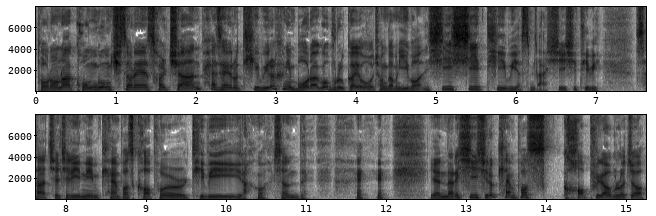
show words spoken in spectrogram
도로나 공공시설에 설치한 폐쇄회로 TV를 흔히 뭐라고 부를까요? 정답은 2번 CCTV였습니다. CCTV. 4772님 캠퍼스 커플 TV라고 하셨는데 옛날에 CC를 캠퍼스 커플이라고 불렀죠.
